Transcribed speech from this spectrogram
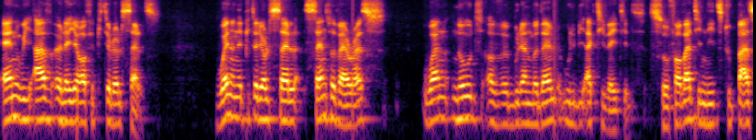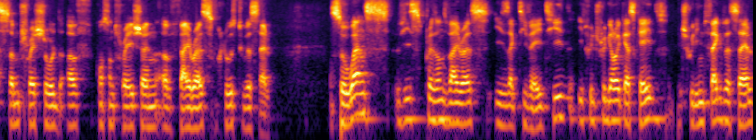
and we have a layer of epithelial cells. When an epithelial cell sends a virus, one node of the Boolean model will be activated. So for that, it needs to pass some threshold of concentration of virus close to the cell. So once this present virus is activated, it will trigger a cascade which will infect the cell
